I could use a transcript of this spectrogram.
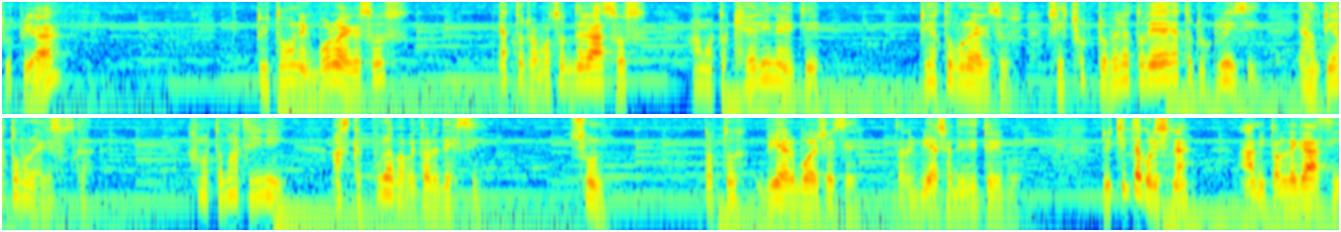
সুপ্রিয়া, তুই তো অনেক বড় হয়ে গেছস। এতটা বছর ধরে আসস আমার তো খেয়ালই নাই যে তুই এত বড় হয়ে গেছস। সেই ছোট্টবেলা তোরে এতটুকু লইছি, এখন তুই এত বড় হয়ে গেছিস কা? আমার তো মাথায় নেই, আজকে পুরাভাবে তোরে দেখছি। শুন, তোর তো বিয়ের বয়স হয়েছে, তোর বিয়া শাদি দিতে হইব। তুই চিন্তা করিস না, আমি তোর লেগে আছি।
